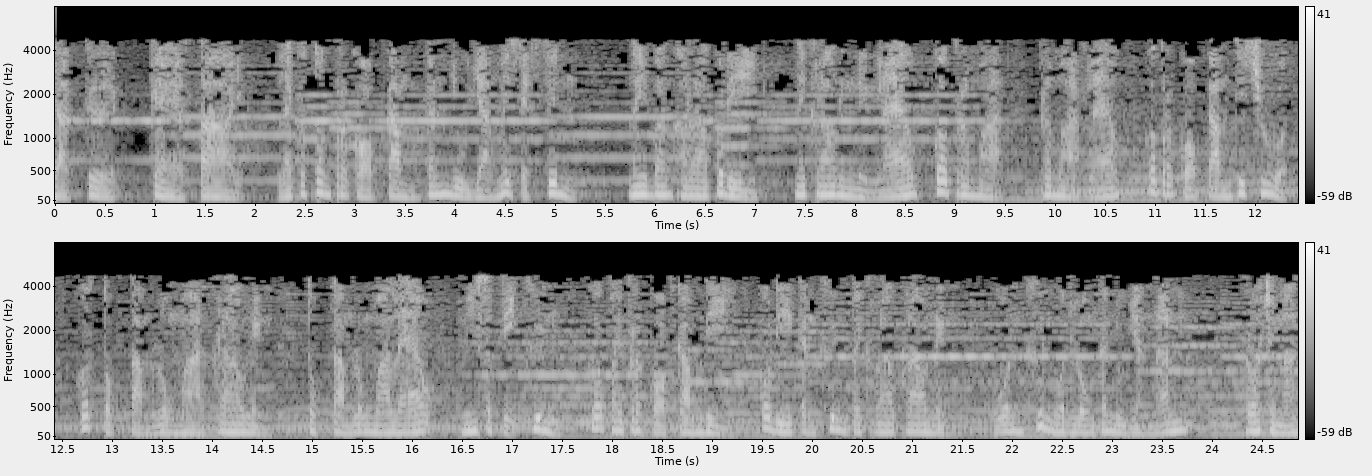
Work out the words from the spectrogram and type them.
จากเกิด แก่ตาย และก็ต้องประกอบกรรมกันอยู่อย่างไม่เสร็จสิ้น ในบางคราวก็ดี ในคราวหนึ่งหนึ่งแล้วก็ประมาทประมาทแล้วก็ประกอบกรรมที่ชั่ว ก็ตกต่ำลงมาคราวหนึ่ง ตกต่ำลงมาแล้ว มีสติขึ้น ก็ไปประกอบกรรมดี ก็ดีกันขึ้นไปคราวคราวหนึ่ง วนขึ้นวนลงกันอยู่อย่างนั้น เพราะฉะนั้น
